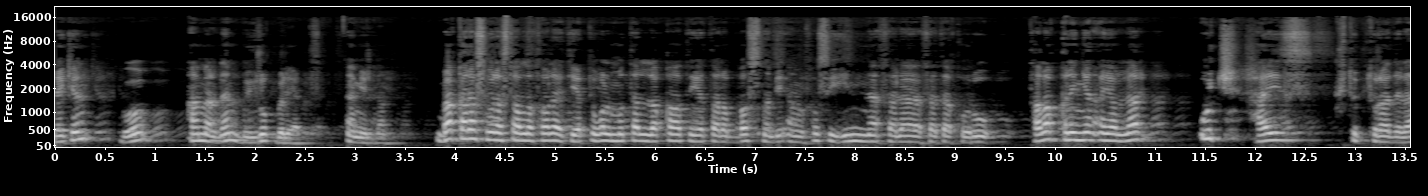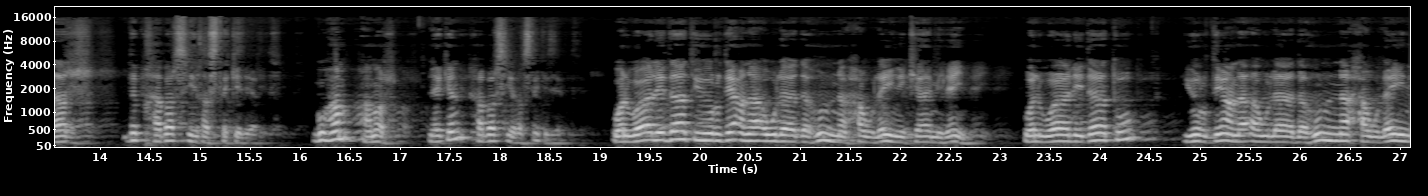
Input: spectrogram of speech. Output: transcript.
Lekin bu amirdan buyruq bo'lyapti amirdan. Baqara surasida alloh taolo aytyapti taloq qilingan ayollar uch hayz kutib turadilar deb xabar siyg'asida kelyapti. Bu ham amr lekin xabar siyg'asida kelyapti والوالدات يرضعن أولادهن حولين كاملين والوالدات يرضعن أولادهن حولين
